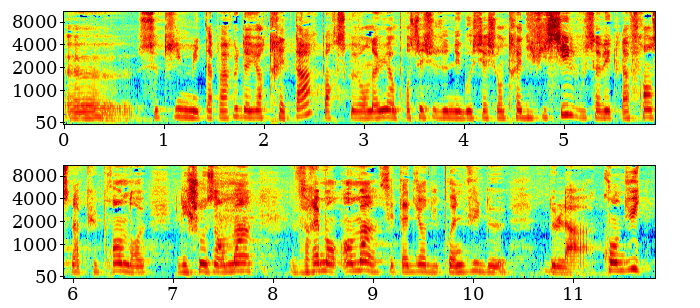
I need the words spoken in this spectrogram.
ce qui m'est apparu d'ailleurs très tard, parce qu'on a eu un processus de négociation très difficile. Vous savez que la France n'a pu prendre les choses en main, vraiment en main, c'est-à-dire du point de vue de, de la conduite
